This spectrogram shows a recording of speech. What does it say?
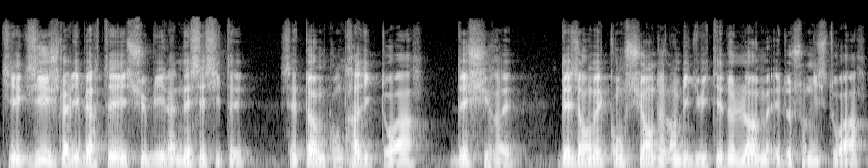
qui exige la liberté et subit la nécessité, cet homme contradictoire, déchiré, Désormais conscient de l'ambiguïté de l'homme et de son histoire,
